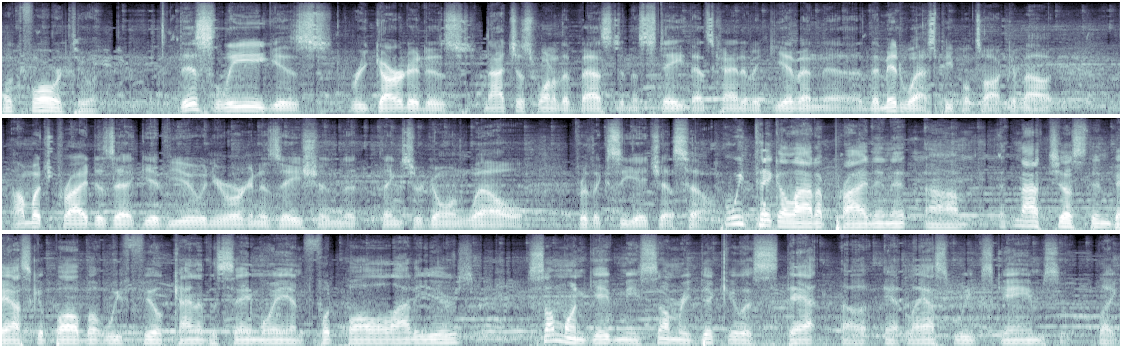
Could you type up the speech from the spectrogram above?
look forward to it. This league is regarded as not just one of the best in the state. That's kind of a given. Uh, the Midwest people talk about how much pride does that give you and your organization that things are going well for the CHS CHSL? We take a lot of pride in it, um, not just in basketball, but we feel kind of the same way in football a lot of years. Someone gave me some ridiculous stat uh, at last week's games, like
